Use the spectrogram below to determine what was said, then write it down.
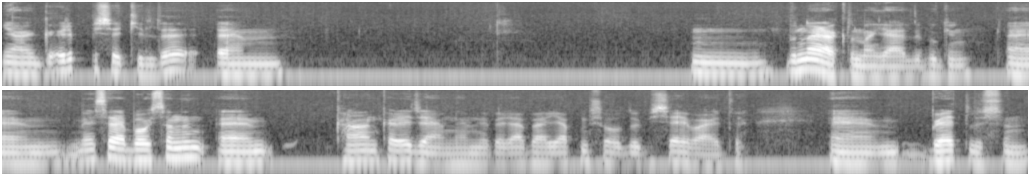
yani garip bir şekilde e, bunlar aklıma geldi bugün. E, mesela Boysa'nın e, Kaan Karacaemlem'le beraber yapmış olduğu bir şey vardı. E, Breathless'ın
